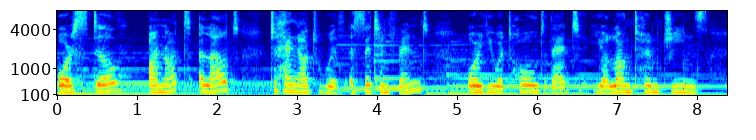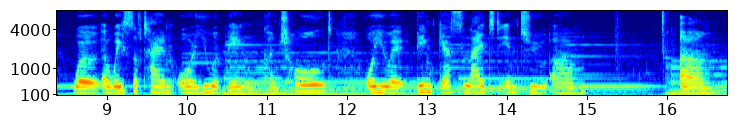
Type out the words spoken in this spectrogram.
or still are not allowed to hang out with a certain friend, or you were told that your long term dreams were a waste of time, or you were being controlled, or you were being gaslighted into um, um,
